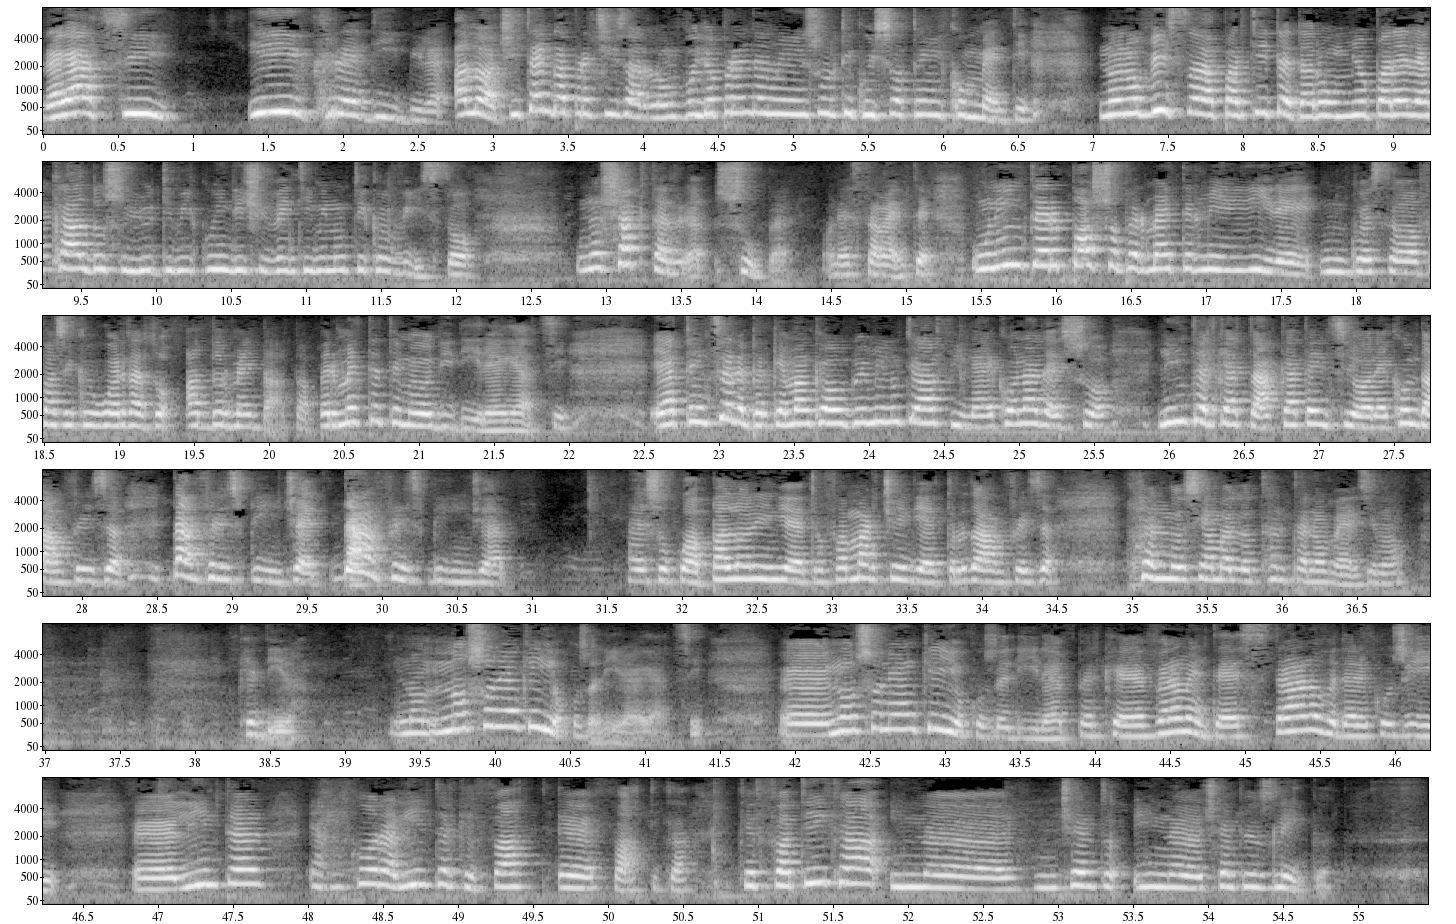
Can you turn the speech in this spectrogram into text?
Ragazzi, incredibile. Allora, ci tengo a precisarlo, non voglio prendermi insulti qui sotto nei commenti. Non ho visto la partita e darò un mio parere a caldo sugli ultimi 15-20 minuti che ho visto. Uno Shakhtar super, onestamente. Un Inter posso permettermi di dire, in questa fase che ho guardato, addormentata. Permettetemelo di dire, ragazzi. E attenzione perché mancano due minuti alla fine e con adesso l'Inter che attacca, attenzione, con Dumfries. Dumfries spinge, Dumfries spinge. Adesso qua, pallone indietro, fa marcia indietro, Dumfries, quando siamo all'89esimo. Che dire? Non, non so neanche io cosa dire, ragazzi. Eh, non so neanche io cosa dire, perché veramente è strano vedere così eh, l'Inter e ancora l'Inter che fa, eh, fatica, che fatica in, eh, in, cento, in Champions League.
